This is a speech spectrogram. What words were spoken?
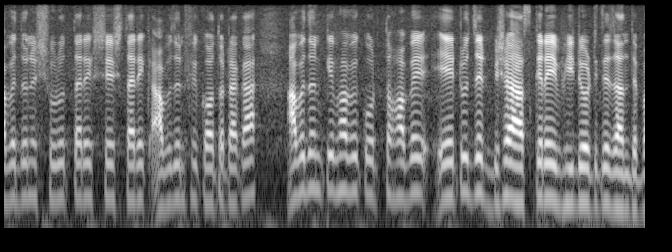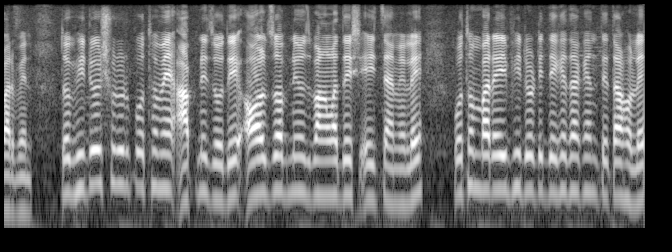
আবেদনের শুরুর তারিখ, শেষ তারিখ, আবেদন ফি কত টাকা, আবেদন কীভাবে করতে হবে, এ টু জেড বিষয় আজকের এই ভিডিওটিতে জানতে পারবেন। তো ভিডিও শুরুর প্রথমে আপনি যদি অল জব নিউজ বাংলাদেশ এই চ্যানেলে প্রথমবার এই ভিডিওটি দেখে থাকেন তাহলে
